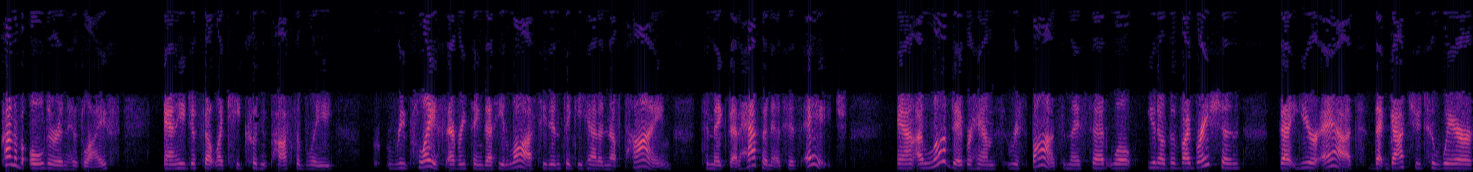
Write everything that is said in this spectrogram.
kind of older in his life, and he just felt like he couldn't possibly replace everything that he lost. He didn't think he had enough time to make that happen at his age. And I loved Abraham's response. And they said, well, you know, the vibration that you're at that got you to where,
